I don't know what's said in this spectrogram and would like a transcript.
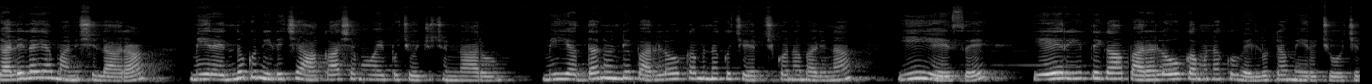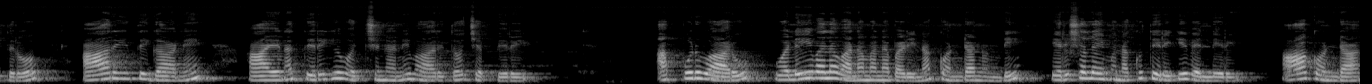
గలిలయ మనుషులారా మీరెందుకు నిలిచి ఆకాశము వైపు చూచుచున్నారు? మీ యొద్ద నుండి పరలోకమునకు చేర్చుకొనబడిన ఈ ఏసే ఏ రీతిగా పరలోకమునకు వెళ్ళుట మీరు చూచితురో ఆ రీతిగానే ఆయన తిరిగి వచ్చునని వారితో చెప్పిరి. అప్పుడు వారు ఒలీవల వనమనబడిన కొండ నుండి ఎరుషలేమునకు తిరిగి వెళ్ళిరి. ఆ కొండ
